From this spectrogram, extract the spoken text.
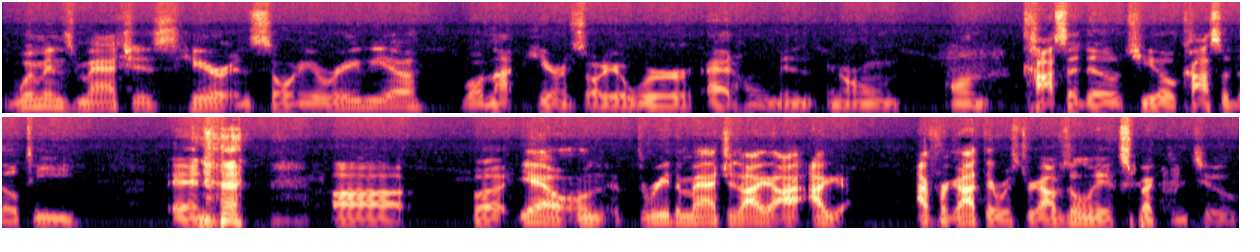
women's matches here in Saudi Arabia. Well, not here in Saudi Arabia. We're at home in, in our own on Casa del Chio, Casa del T. And uh but yeah, on three of the matches, I I I, I forgot there was three. I was only expecting two.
